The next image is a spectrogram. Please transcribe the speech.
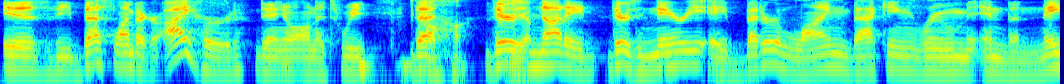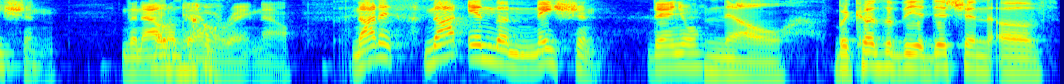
is the best linebacker. I heard Daniel on a tweet that uh-huh. there's Yep. not a there's nary a better linebacking room in the nation than Oh, Alabama right now. Not in not in the nation, Daniel. No, because of the addition of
